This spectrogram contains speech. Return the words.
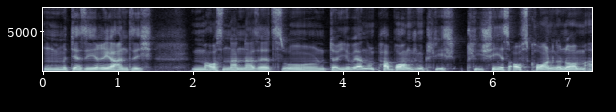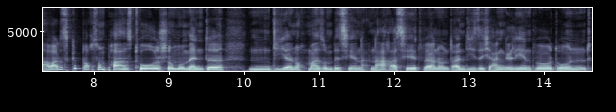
mm, mit der Serie an sich auseinandersetzt. Und äh, hier werden so ein paar Branchenklischees aufs Korn genommen, aber es gibt auch so ein paar historische Momente, ähm, die hier nochmal so ein bisschen nacherzählt werden und an die sich angelehnt wird. Und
